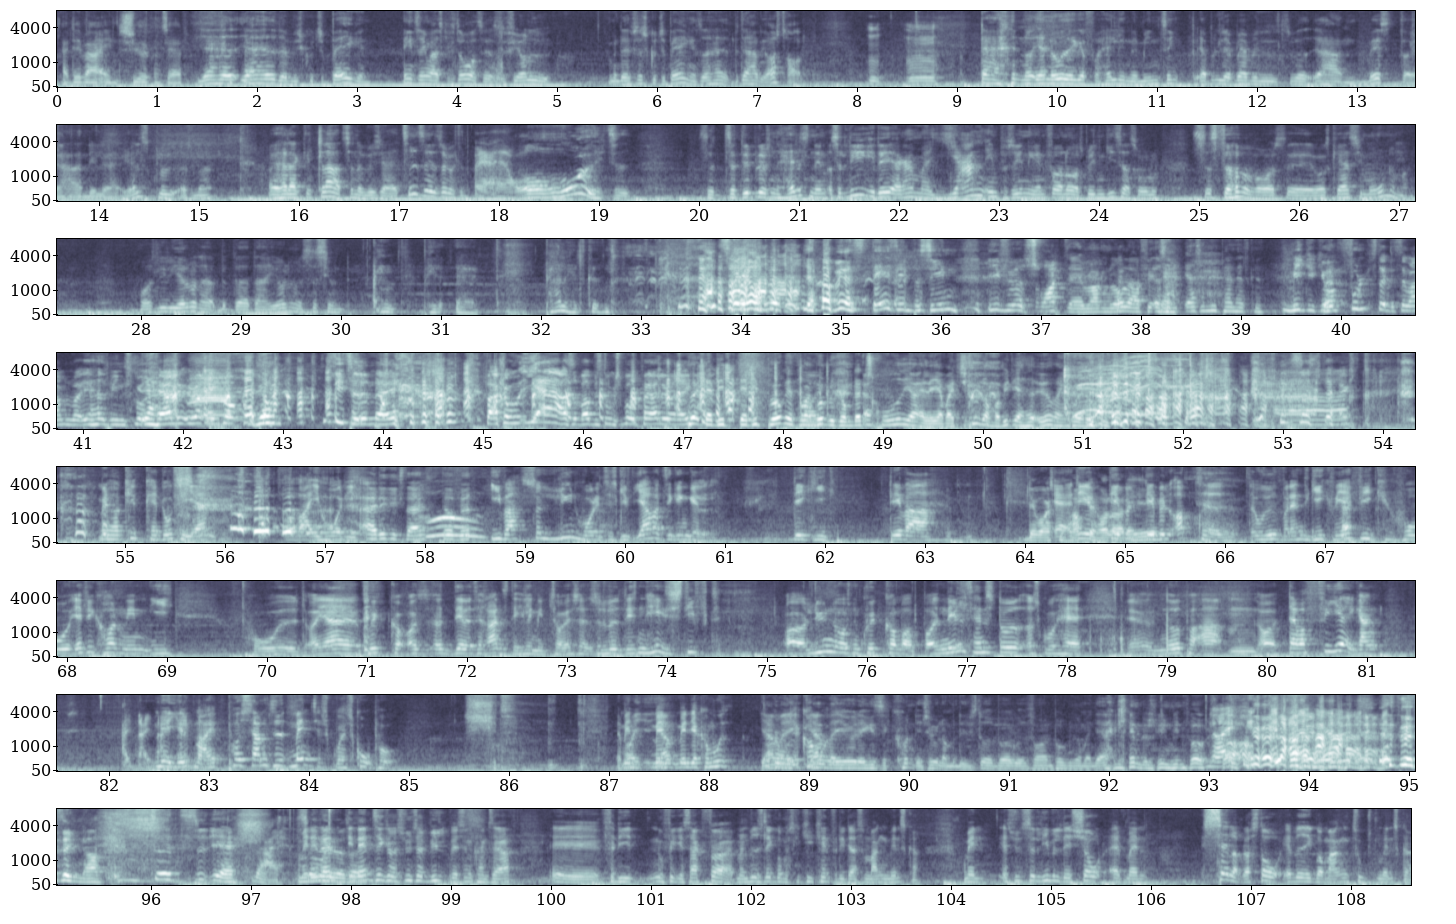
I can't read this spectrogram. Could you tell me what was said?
ja, det var en syret koncert. Jeg havde, jeg havde, da vi skulle tilbage igen. En ting var at skifte over til at se fjollet ud. Men da vi så skulle tilbage igen, så havde, der har vi også travlt. Mm. Mm. Der, nå- jeg nåede ikke at få halvdelen af mine ting. Jeg, jeg, jeg, vil, du ved, jeg har en vest, og jeg har en lille halsklud og sådan noget. Og jeg havde lagt det klart, sådan at hvis jeg havde tid til det, så kunne jeg Og jeg havde overhovedet ikke tid. Så, så det blev sådan halsen ind, og så lige i det, jeg er gang med at hjerne ind på scenen igen, for at nå at spille en guitar solo, så stopper vores, øh, vores kære Simone mig. Vores lille hjælper, der, der, der har hjulpet mig, så siger hun, Peter, øh, perlehelskeden. så jeg var, ved, jeg var ved at stæse ind på scenen, iført sort uh, rock'n'roll outfit, og så, jeg er så lige perlehelskeden. Miki gjorde fuldstændig som om, jeg havde mine små perleørering på. Lige til den der. bare kom ud, ja, og så bare bestod små perleørering. Da vi, da vi bukkede foran publikum, der troede jeg, eller jeg var i tvivl om, hvorvidt jeg havde ørering på. så stærkt. Men hold kæft, kado til jer. Hvor var I hurtige. Ja, det gik stærkt. Det var fedt. I var så lynhurtigt til skift. Jeg var til gengæld... Det gik... Det var... Det var også Ja, det, er- det, er, det det, er hele. blevet optaget derude, hvordan det gik. For jeg fik, hoved, jeg fik hånden ind i hovedet, og jeg kunne ikke, og, og det været til rens det hele mit tøj, så, så du ved, det er sådan helt stift. Og lynlåsen kunne ikke komme op, og Nils han stod og skulle have øh, noget på armen, og der var fire i gang Ej, nej, med at hjælpe mig på samme tid, mens jeg skulle have sko på. Shit. Men, men, men jeg kom ud. Jeg var, jeg kom jeg var jo ikke et sekund i tvivl om, at det stod bukket ud foran publikum, men jeg har glemt at lyne min bog. Nej. jeg stod og tænkte, nå. Ja, nej. Men en, det være en anden ting, som jeg synes er vildt ved sådan en koncert, øh, fordi nu fik jeg sagt før, at man ved slet ikke, hvor man skal kigge hen, fordi der er så mange mennesker. Men jeg synes alligevel, det er sjovt, at man, selvom der står, jeg ved ikke, hvor mange tusind mennesker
